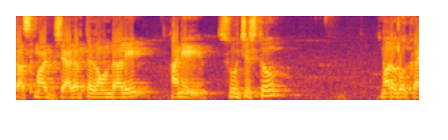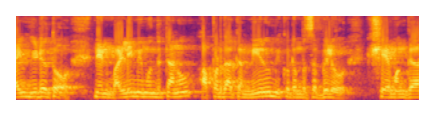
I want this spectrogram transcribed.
తస్మాత్ జాగ్రత్తగా ఉండాలి అని సూచిస్తూ మరొక క్రైమ్ వీడియోతో నేను మళ్ళీ మీ ముందుంటాను. అప్పటిదాకా మీరు మీ కుటుంబ సభ్యులు క్షేమంగా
